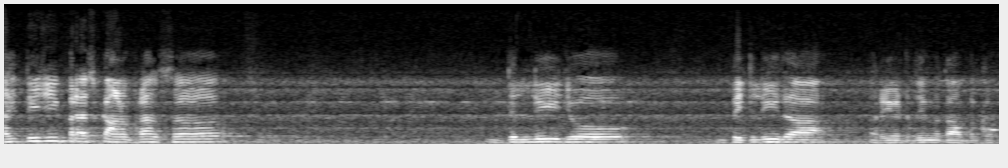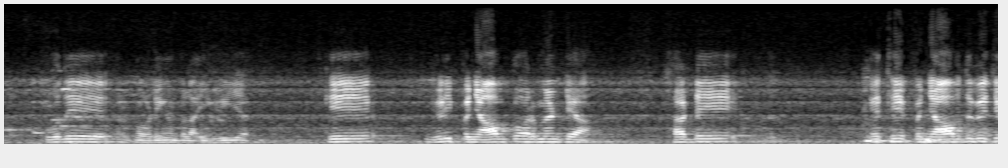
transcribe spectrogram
ਅੱਜ ਦੀ ਜੀ ਪ੍ਰੈਸ ਕਾਨਫਰੰਸ, ਦਿੱਲੀ ਜੋ ਬਿਜਲੀ ਦਾ ਰੇਟ ਦੇ ਮੁਤਾਬਕ ਉਹਦੇ ਅਕੋਰਡਿੰਗ ਬੁਲਾਈ ਹੋਈ ਆ ਕਿ ਜਿਹੜੀ ਪੰਜਾਬ ਗਵਰਨਮੈਂਟ ਆ, ਸਾਡੇ ਇੱਥੇ ਪੰਜਾਬ ਦੇ ਵਿੱਚ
